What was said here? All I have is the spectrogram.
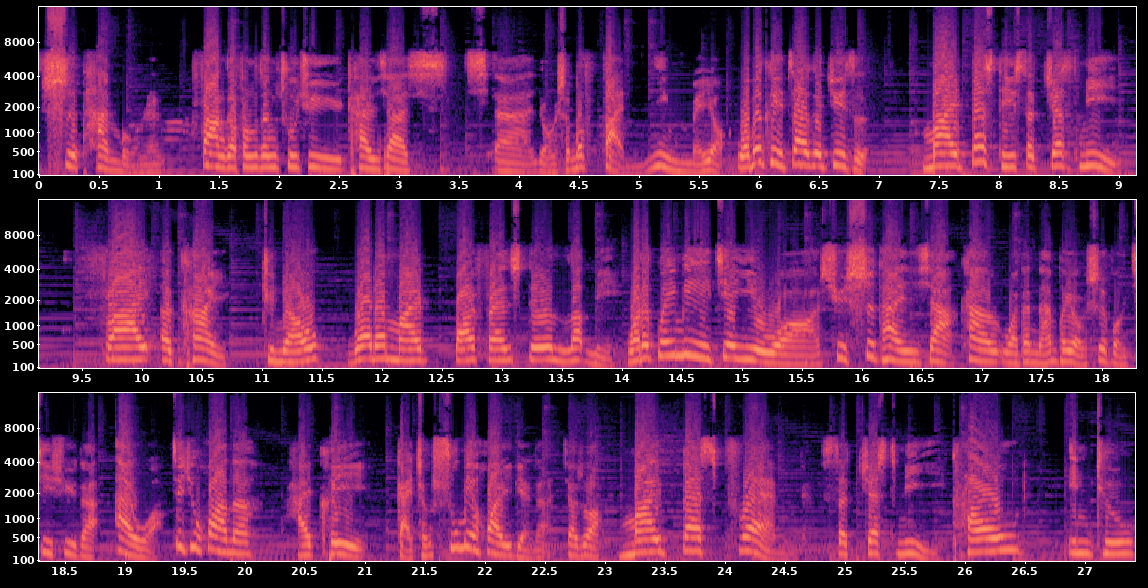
试探某人，放个风筝出去看一下，呃，有什么反应没有？我们可以造个句子，My bestie suggests me fly a kite。To know whether my boyfriend still love me，我的闺蜜建议我去试探一下，看我的男朋友是否继续的爱我。这句话呢，还可以改成书面化一点的，叫做 My best friend suggests me proud into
